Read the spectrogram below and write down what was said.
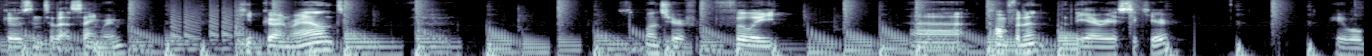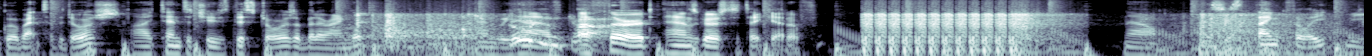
goes into that same room. Keep going around. Once you're fully uh, confident that the area is secure, we will go back to the doors. I tend to choose this door as a better angle. And we have a third hands Hans Grosse to take care of. Now, this is thankfully the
